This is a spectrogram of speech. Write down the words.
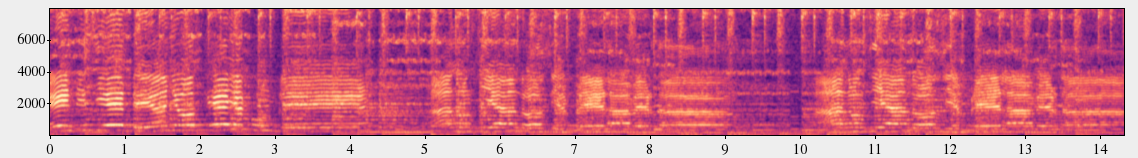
27 años que ella cumple, anunciando siempre la verdad, anunciando siempre la verdad.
